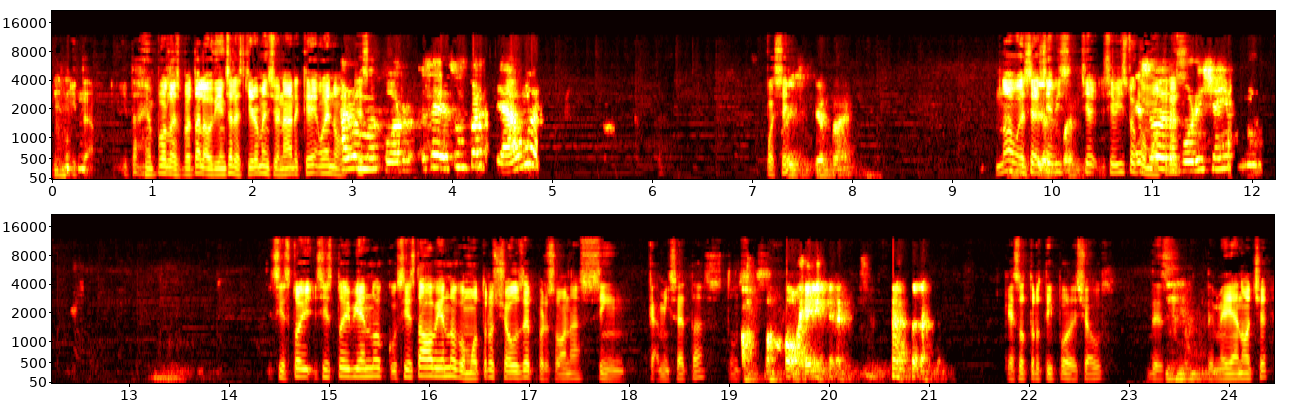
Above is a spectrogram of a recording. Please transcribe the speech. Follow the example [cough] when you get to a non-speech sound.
Y, también por respeto a la audiencia les quiero mencionar que, bueno... A lo mejor, o sea, es un parteagua. Pues sí. ¿eh? No, o sea, sí, he, visto como otras... Sí estoy, sí estoy viendo, sí he estado viendo como otros shows de personas sin camisetas, entonces... [laughs] que es otro tipo de shows de, de medianoche.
